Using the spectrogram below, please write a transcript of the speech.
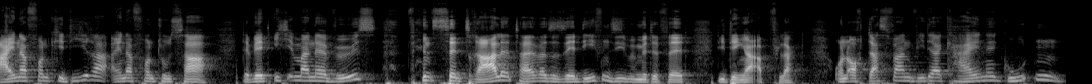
einer von Kedira, einer von Toussaint. Da werde ich immer nervös, wenn zentrale, teilweise sehr defensive Mittelfeld die Dinger abflackt. Und auch das waren wieder keine guten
